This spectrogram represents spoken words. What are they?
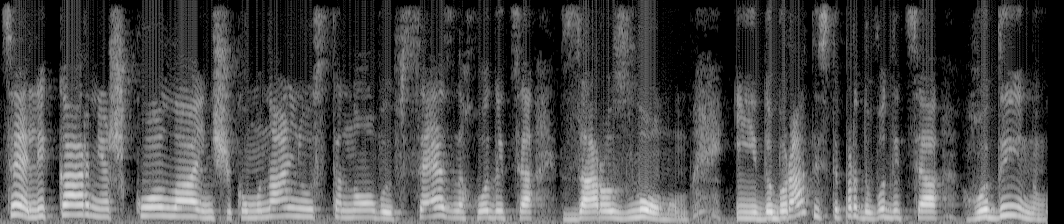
Це лікарня, школа, інші комунальні установи, все знаходиться за розломом. І добиратись тепер доводиться годину.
